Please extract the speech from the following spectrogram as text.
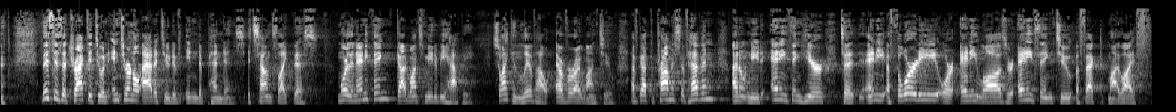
this is attracted to an internal attitude of independence. It sounds like this. More than anything, God wants me to be happy so I can live however I want to. I've got the promise of heaven. I don't need anything here to any authority or any laws or anything to affect my life.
